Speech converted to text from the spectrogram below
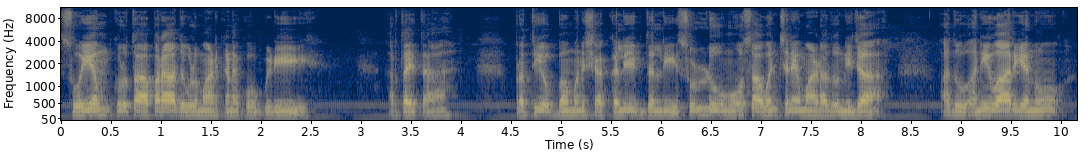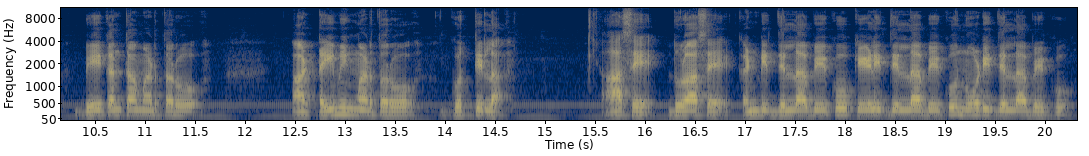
ಸ್ವಯಂಕೃತ ಅಪರಾಧಗಳು ಮಾಡ್ಕೊಳಕ್ಕೆ ಹೋಗ್ಬಿಡಿ. ಅರ್ಥ ಆಯ್ತಾ? ಪ್ರತಿಯೊಬ್ಬ ಮನುಷ್ಯ ಕಲಿಯುಗದಲ್ಲಿ ಸುಳ್ಳು, ಮೋಸ ವಂಚನೆ ಮಾಡೋದು ನಿಜ. ಅದು ಅನಿವಾರ್ಯನೋ, ಬೇಕಂತ ಮಾಡ್ತಾರೋ, ಆ ಟೈಮಿಂಗ್ ಮಾಡ್ತಾರೋ ಗೊತ್ತಿಲ್ಲ. ಆಸೆ, ದುರಾಸೆ ಕಂಡಿದ್ದೆಲ್ಲ ಬೇಕು, ಕೇಳಿದ್ದೆಲ್ಲ ಬೇಕು, ನೋಡಿದ್ದೆಲ್ಲ ಬೇಕು.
